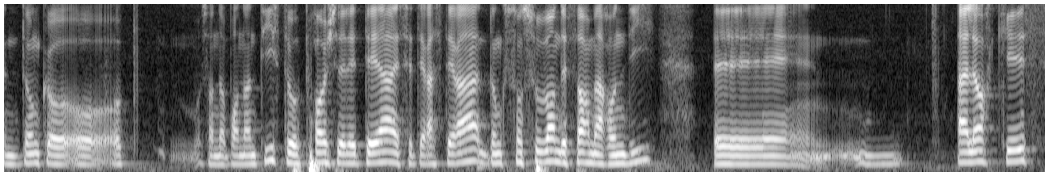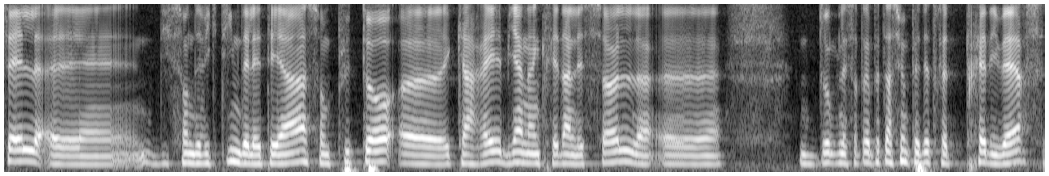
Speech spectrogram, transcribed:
donc aux, indépendantistes, aux proches de l'ETA, etc., etc., donc sont souvent de forme arrondie, alors que celles, disons, des victimes de l'ETA sont plutôt carrées, bien ancrées dans les sols. Donc les interprétations peuvent être très diverses.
